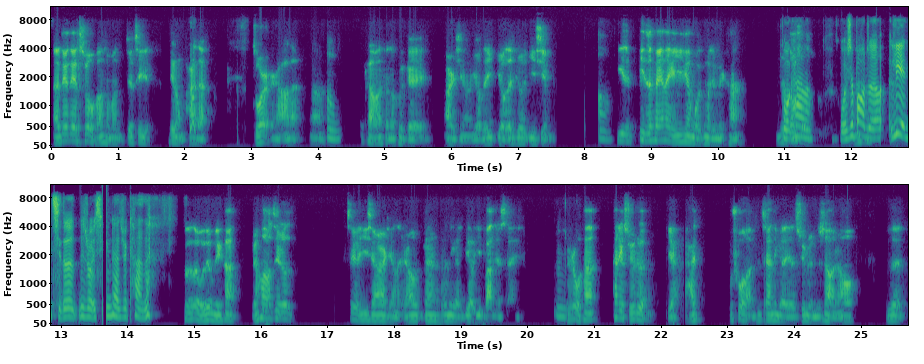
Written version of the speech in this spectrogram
啊，对对，苏有朋什么，就这这种拍的，左耳啥的，嗯嗯，看完可能会给二星，有的有的就一星，嗯，毕毕志飞那个一星我根本就没看，我看了，我是抱着猎奇的那种心态去看的。对对，我就没看。然后这个这个一星二星的，然后刚才说那个比较一般的三星，嗯，就是我看他这个水准也还不错，就在那个水准之上，然后就是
